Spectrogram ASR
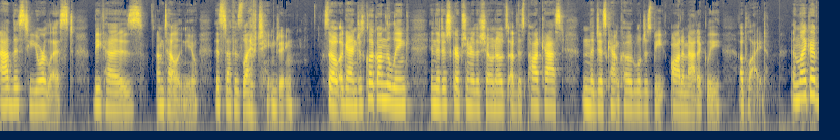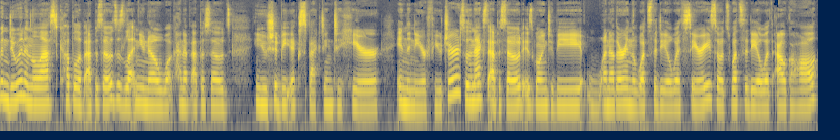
add this to your list because I'm telling you, this stuff is life-changing. So, again, just click on the link in the description or the show notes of this podcast, and the discount code will just be automatically applied. And like I've been doing in the last couple of episodes, is letting you know what kind of episodes you should be expecting to hear in the near future. So the next episode is going to be another in the What's the Deal with series. So it's What's the Deal with Alcohol.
